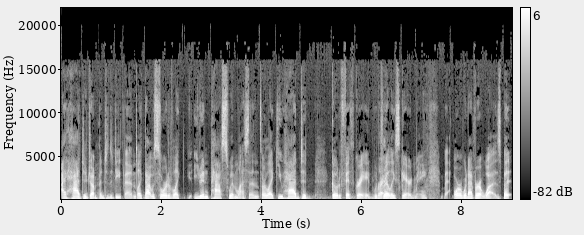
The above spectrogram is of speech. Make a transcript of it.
I had to jump into the deep end. Like that was sort of like you didn't pass swim lessons or like you had to go to fifth grade, which right. really scared me, or whatever it was. But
